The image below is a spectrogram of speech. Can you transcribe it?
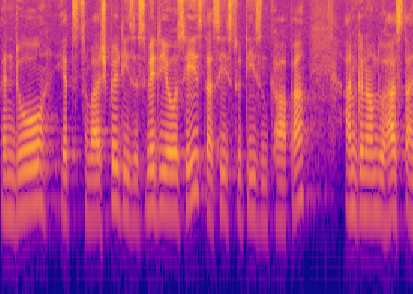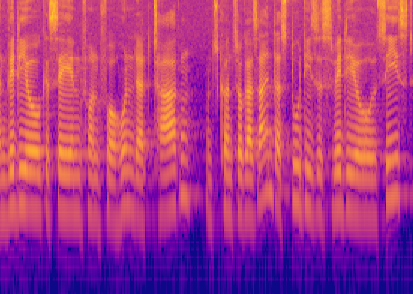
Wenn du jetzt zum Beispiel dieses Video siehst, da siehst du diesen Körper. Angenommen, du hast ein Video gesehen von vor 100 Tagen, und es könnte sogar sein, dass du dieses Video siehst,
